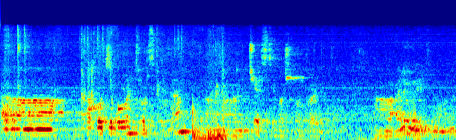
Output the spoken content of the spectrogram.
э, работе волонтерской да, э, части вашего проекта. А, Алена Ефимовна.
